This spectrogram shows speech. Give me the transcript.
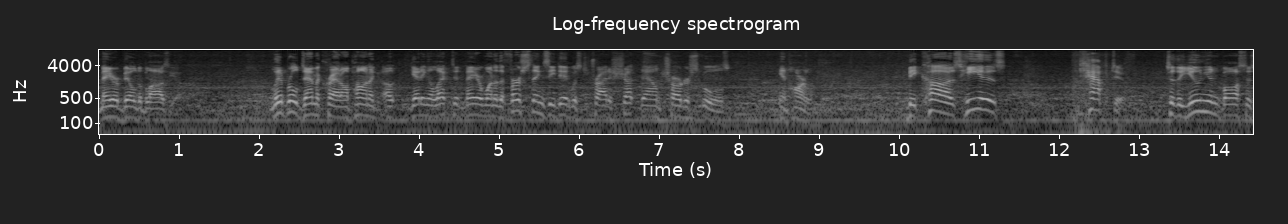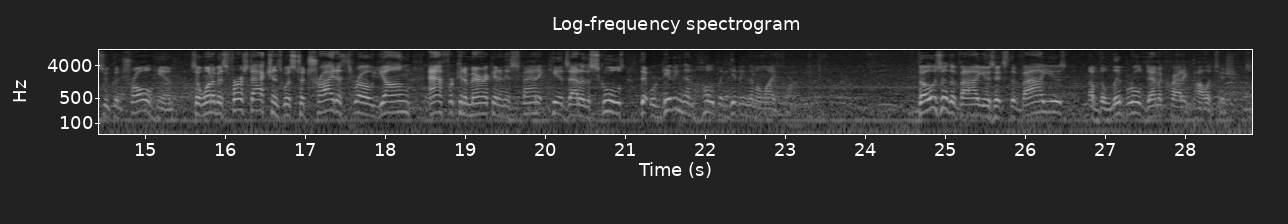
Mayor Bill de Blasio. Liberal Democrat, upon a, a, getting elected mayor, one of the first things he did was to try to shut down charter schools in Harlem. Because he is captive to the union bosses who control him. So one of his first actions was to try to throw young African American and Hispanic kids out of the schools that were giving them hope and giving them a lifeline. Those are the values, it's the values of the liberal democratic politicians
